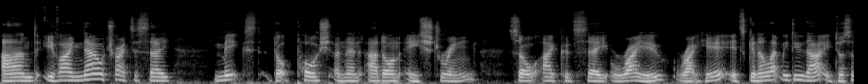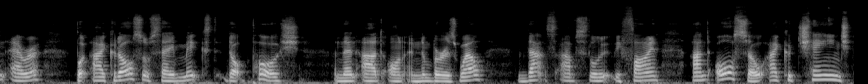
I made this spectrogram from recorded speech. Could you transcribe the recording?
And if I now try to say mixed.push and then add on a string, so I could say Ryu right here. It's going to let me do that. It doesn't error. But I could also say mixed.push and then add on a number as well. That's absolutely fine. And also I could change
